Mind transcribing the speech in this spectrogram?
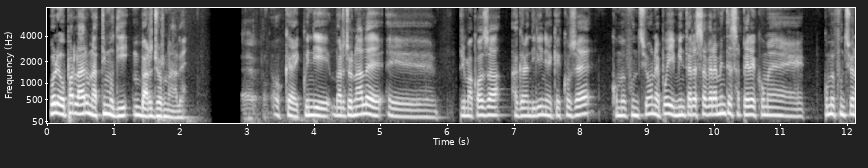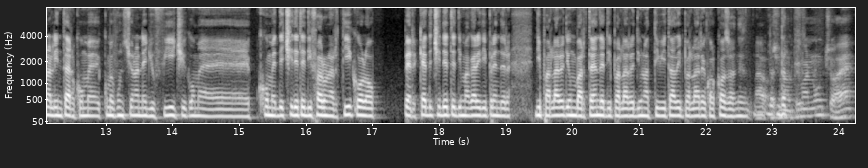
volevo parlare un attimo di bar giornale. Certo. Ok, quindi bar giornale... Eh, prima cosa a grandi linee che cos'è, come funziona e poi mi interessa veramente sapere come, come funziona all'interno, come, come, funziona negli uffici, come, come, decidete di fare un articolo, perché decidete di magari di prendere, di parlare di un bartender, di parlare di un'attività, di parlare qualcosa. Allora, da, il primo annuncio è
